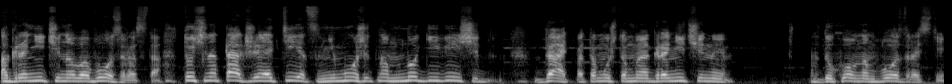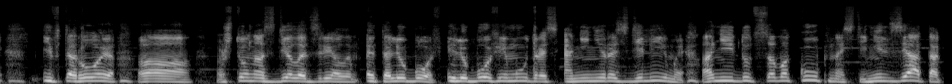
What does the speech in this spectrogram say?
ограниченного возраста. Точно так же и отец не может нам многие вещи дать, потому что мы ограничены в духовном возрасте. И второе, а, что нас делает зрелым, это любовь. И любовь и мудрость, они неразделимы, они идут в совокупности, нельзя так.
